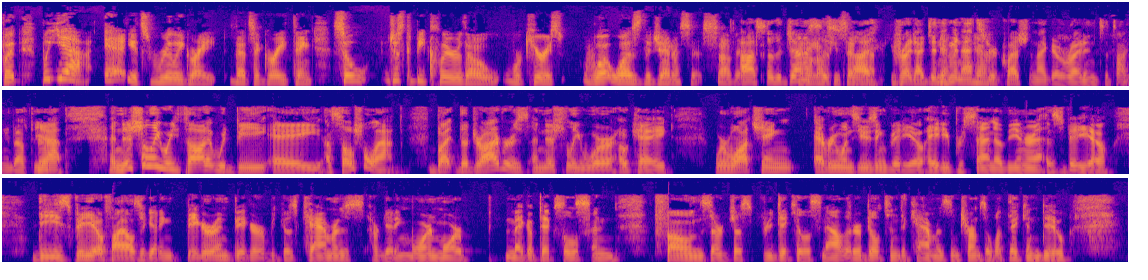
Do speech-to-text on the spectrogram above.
But but yeah eh, it's really great. That's a great thing. So, just to be clear, though, we're curious. What was the genesis of it? Ah, so the genesis. I don't know if you said uh, that. Right. I didn't yeah, even answer yeah. your question. I go right into talking about the yeah. app. Initially, we thought it would be a a social app, but the drivers initially were okay. We're watching. Everyone's using video. Eighty percent of the internet is video these video files are getting bigger and bigger because cameras are getting more and more megapixels and phones are just ridiculous now that are built into cameras in terms of what they can do.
